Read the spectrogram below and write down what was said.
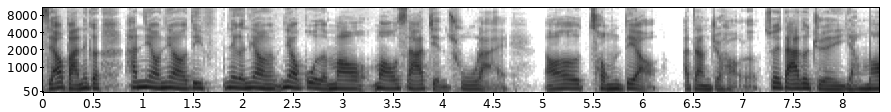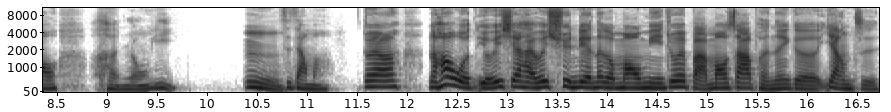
只要把那个它尿尿的地那个尿尿过的猫猫砂捡出来，然后冲掉啊，这样就好了。所以大家都觉得养猫很容易，嗯，是这样吗？对啊，然后我有一些还会训练那个猫咪，就会把猫砂盆那个样子，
